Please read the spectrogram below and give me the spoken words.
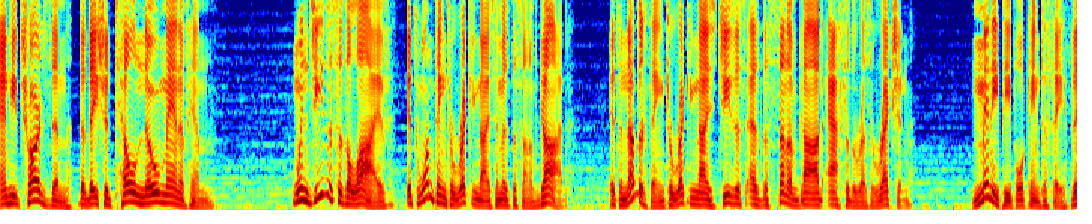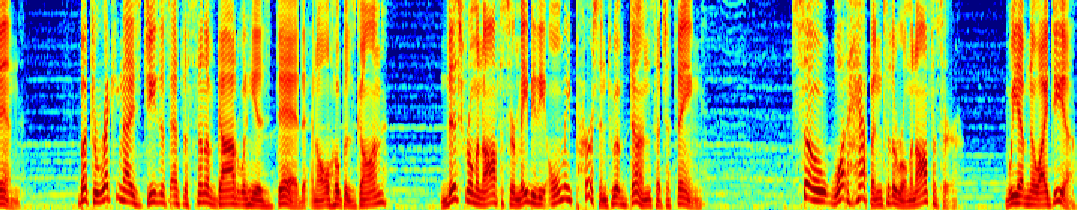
And he charged them that they should tell no man of him. When Jesus is alive, it's one thing to recognize him as the Son of God. It's another thing to recognize Jesus as the Son of God after the resurrection. Many people came to faith then. But to recognize Jesus as the Son of God when he is dead and all hope is gone, this Roman officer may be the only person to have done such a thing. So, what happened to the Roman officer? We have no idea.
